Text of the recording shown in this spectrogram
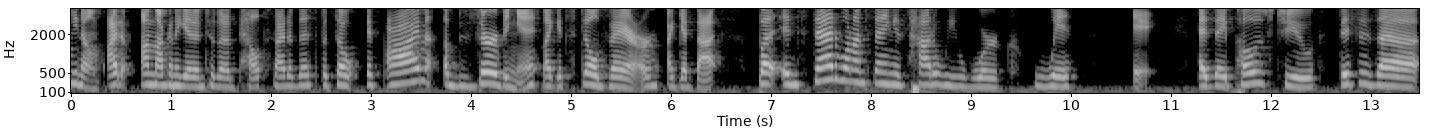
you know, I, I'm not going to get into the health side of this, but so if I'm observing it, like it's still there, I get that. But instead, what I'm saying is, how do we work with it? As opposed to this is a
